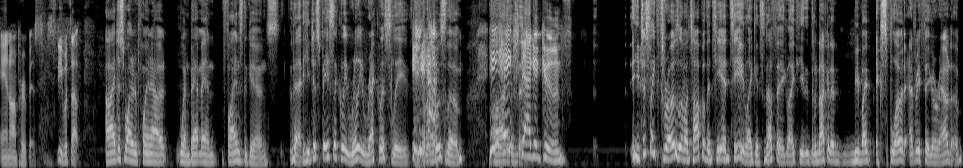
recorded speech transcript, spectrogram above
and on purpose. Steve, what's up? I just wanted to point out when Batman finds the goons that he just basically really recklessly Yeah. throws them. He hates the- Daggett goons. He just like throws them on top of the TNT like it's nothing. Like he, they're not gonna be might explode everything around him.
